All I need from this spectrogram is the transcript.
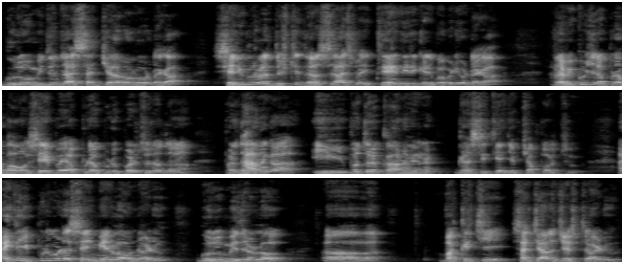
గురువు మిథున రాశి సంచారంలో ఉండగా శని గురువుల దృష్టి ధనుసు రాశిపై కేంద్రీకరింపబడి ఉండగా రవికుజుల ప్రభావం సేపై అప్పుడప్పుడు పడుతున్నందున ప్రధానంగా ఈ విపత్తులకు కారణమైన గ్రహస్థితి అని చెప్పి చెప్పవచ్చు. అయితే ఇప్పుడు కూడా శని మీనలో ఉన్నాడు. గురువు మిథునంలో వక్రిచి సంచారం చేస్తున్నాడు.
